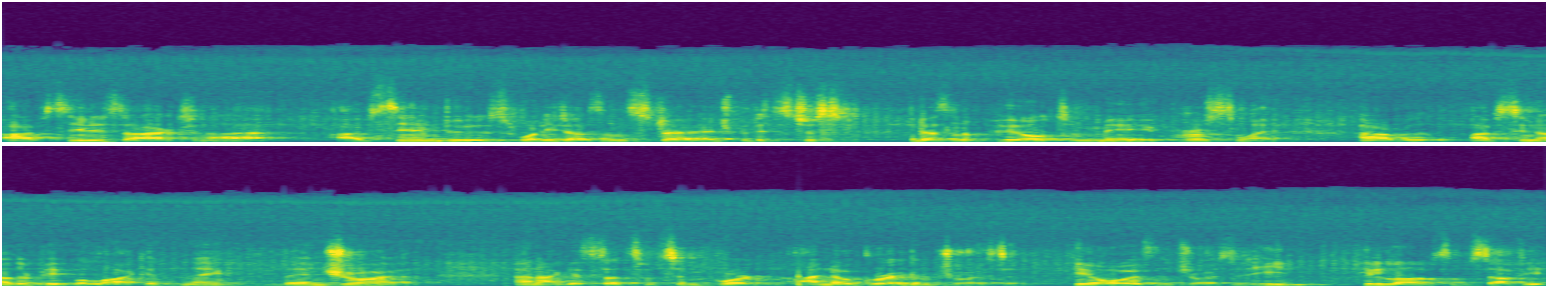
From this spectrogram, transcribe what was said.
I've seen his act, and I, I've seen him do what he does on stage, but it's just, it doesn't appeal to me personally. However, I've seen other people like it and they, they enjoy it. And I guess that's what's important. I know Greg enjoys it. He always enjoys it. He, he loves himself. He,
